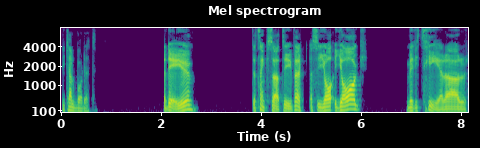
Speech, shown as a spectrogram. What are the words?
i kallbadet. Det är ju, jag tänker så här att det är verkligen, alltså jag, jag mediterar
